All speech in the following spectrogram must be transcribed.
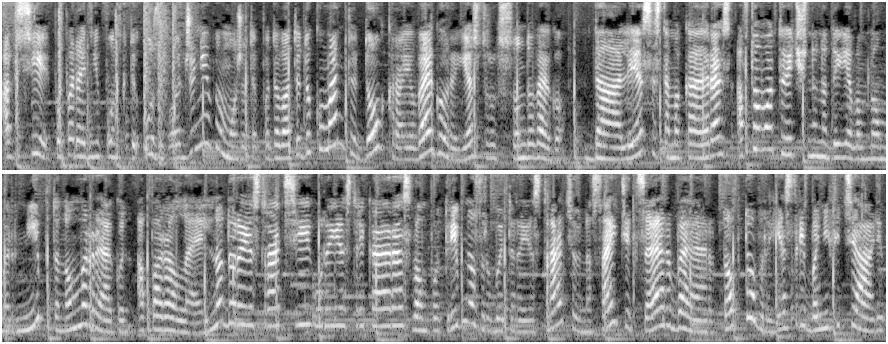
а всі попередні пункти узгоджені, ви можете подавати документи до краєвого реєстру сундового. Далі система КРС автоматично надає вам номер НІП та номер РЕГОН, а паралельно до реєстрації у реєстрі КРС вам потрібно зробити реєстрацію на сайті ЦРБР, тобто в реєстрі бенефіціарів.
